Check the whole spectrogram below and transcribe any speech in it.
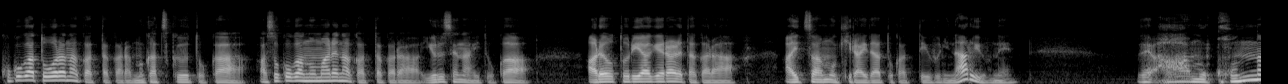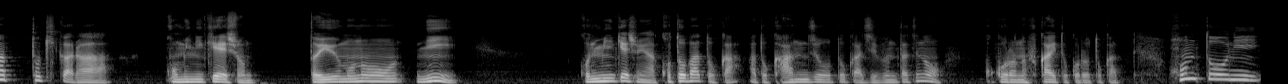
ここが通らなかったからムカつくとかあそこが飲まれなかったから許せないとかあれを取り上げられたからあいつはもう嫌いだとかっていう風になるよね。でああもうこんな時からコミュニケーションというものにコミュニケーションや言葉とかあと感情とか自分たちの心の深いところとか本当に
